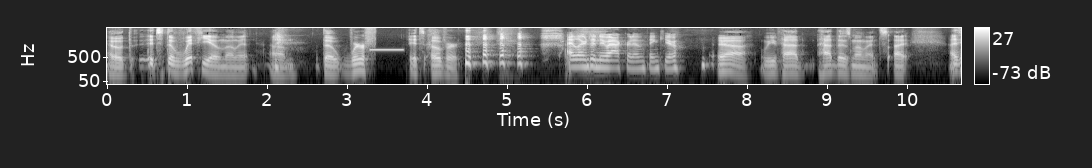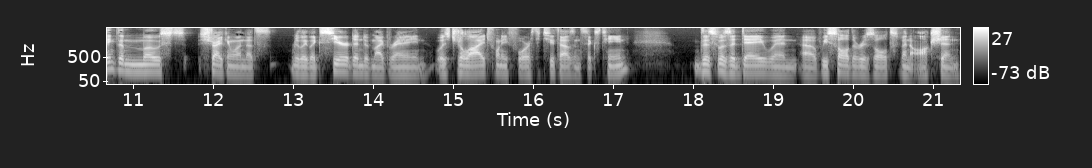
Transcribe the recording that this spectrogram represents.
Oh, it's the Whiffio moment. Um, the we're f- it's over. I learned a new acronym. Thank you. yeah, we've had had those moments. I I think the most striking one that's really like seared into my brain was July 24th, 2016. This was a day when uh, we saw the results of an auction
